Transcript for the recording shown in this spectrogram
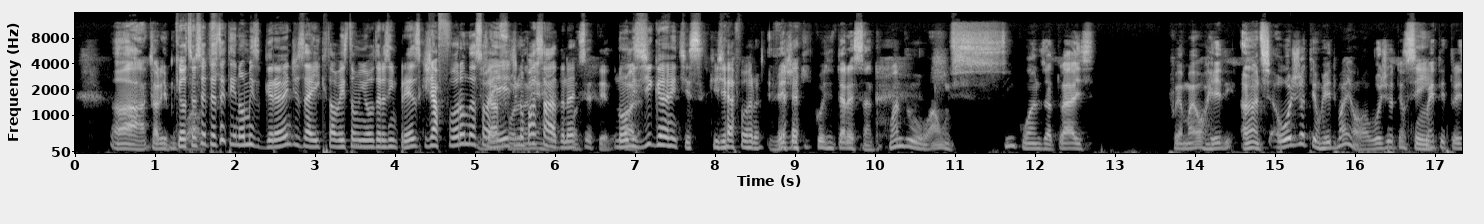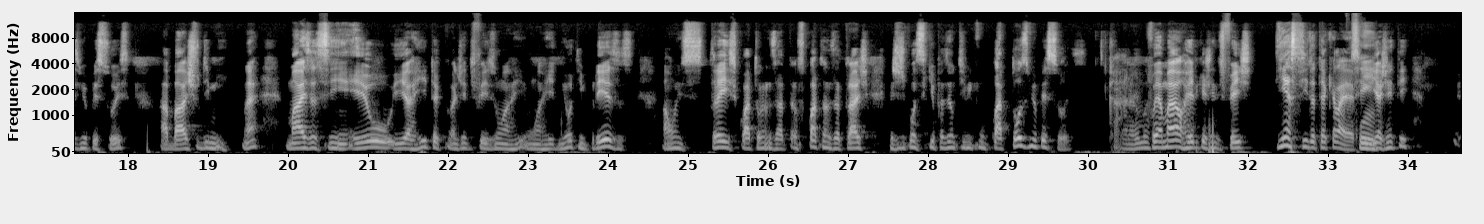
Ah, estaria muito Porque eu tenho certeza que tem nomes grandes aí que talvez estão em outras empresas que já foram da sua já rede no passado, rede, né? Com certeza. Nomes Olha, gigantes que já foram. Veja que coisa interessante. Quando há uns cinco anos atrás foi a maior rede antes. Hoje já tem uma rede maior. Hoje eu tenho Sim. 53 mil pessoas abaixo de mim, né? Mas assim, eu e a Rita, a gente fez uma, uma rede em outras empresas há uns 3, 4 anos atrás, uns 4 anos atrás, a gente conseguiu fazer um time com 14 mil pessoas. Caramba. Foi a maior rede que a gente fez, tinha sido até aquela época. Sim. E a gente,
